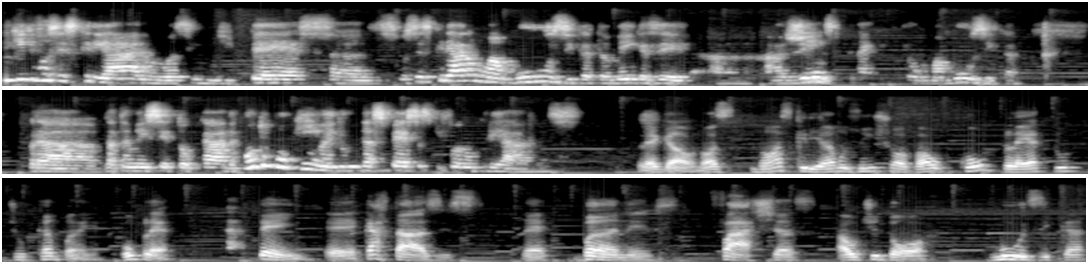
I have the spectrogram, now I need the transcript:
E o que, que, vocês criaram assim de peças? Vocês criaram uma música também, quer dizer, a, a agência né, criou uma música para também ser tocada. Conta um pouquinho aí das peças que foram criadas. Legal. Nós, nós criamos um enxoval completo de uma campanha. Completo. Tem é, cartazes, né, banners, faixas, outdoor, música,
